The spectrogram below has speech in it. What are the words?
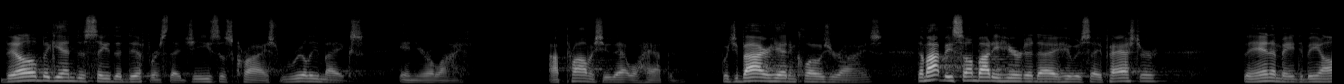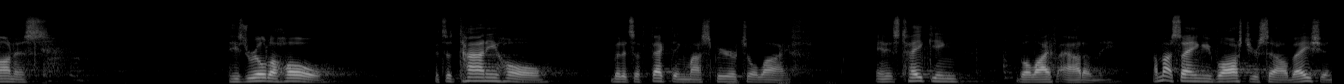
They'll begin to see the difference that Jesus Christ really makes in your life. I promise you that will happen. Would you bow your head and close your eyes? There might be somebody here today who would say, Pastor, the enemy, to be honest, he's drilled a hole. It's a tiny hole but it's affecting my spiritual life. And it's taking the life out of me. I'm not saying you've lost your salvation,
